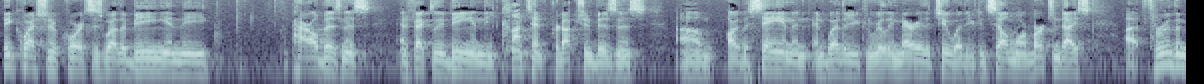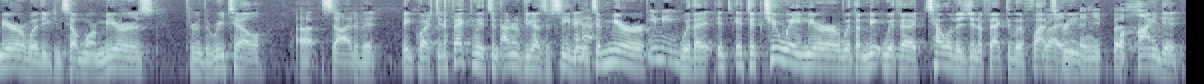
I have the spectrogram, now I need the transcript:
Big question, of course, is whether being in the apparel business and effectively being in the content production business um, are the same, and, and, whether you can really marry the two, whether you can sell more merchandise uh, through the mirror, whether you can sell more mirrors through the retail uh, side of it. Big question. Effectively, it's a, I don't know if you guys have seen it. It's a mirror with a it's, it's a two way mirror with a with a television, effectively a flat right. screen you, behind it,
